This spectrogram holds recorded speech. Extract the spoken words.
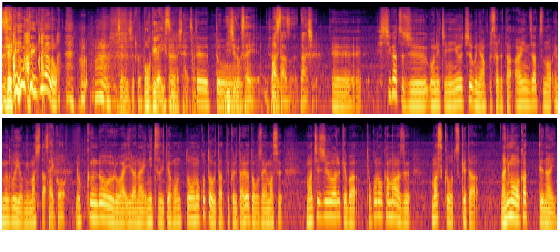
全員敵なの？じゃあちょっとボケが言い過ぎました、えー、っと26歳バスターズ男子。えー、7月15日に YouTube にアップされたアインザッツの MV を見ました。最高。ロックンロールはいらないについて本当のことを歌ってくれてありがとうございます。街中歩けばところ構わずマスクをつけた。何も分かってない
